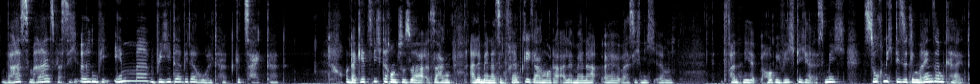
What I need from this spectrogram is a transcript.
was war es, was sich irgendwie immer wieder wiederholt hat, gezeigt hat. Und da geht es nicht darum zu sagen, alle Männer sind fremdgegangen oder alle Männer, äh, weiß ich nicht, ähm, fanden ihr Hobby wichtiger als mich. Such nicht diese Gemeinsamkeit,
